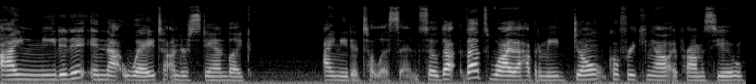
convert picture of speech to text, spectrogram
i needed it in that way to understand like I needed to listen. So that that's why that happened to me. Don't go freaking out, I promise you.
